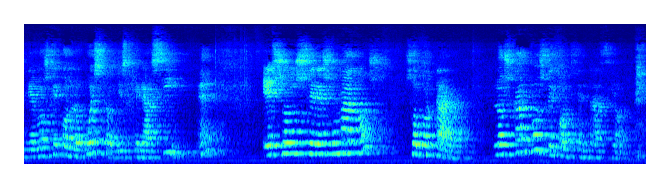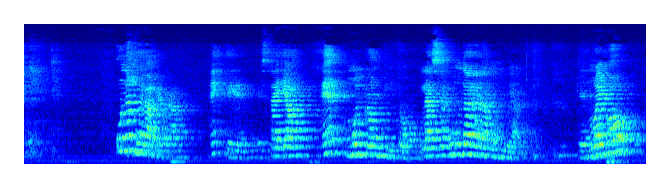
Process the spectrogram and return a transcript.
diremos que con lo opuesto, y es que era así, ¿eh? esos seres humanos soportaron los campos de concentración, una nueva guerra, ¿eh? que está ya ¿eh? muy prontito, la Segunda Guerra Mundial. De nuevo,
